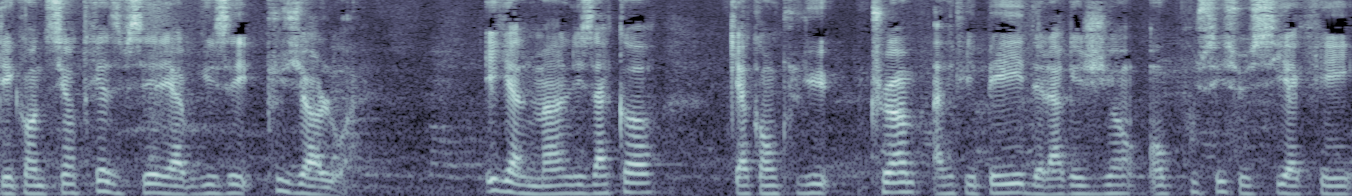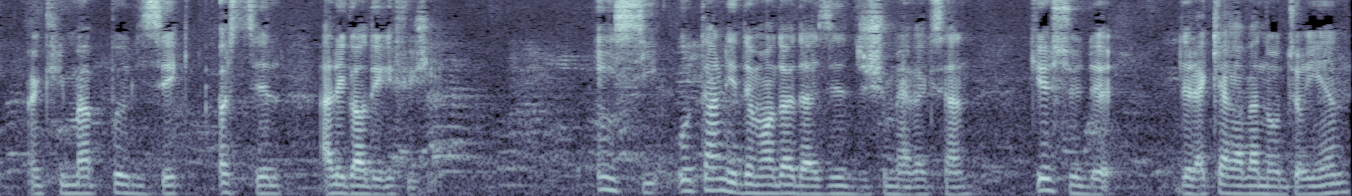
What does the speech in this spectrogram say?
des conditions très difficiles et à briser plusieurs lois. Également, les accords qu'a conclu Trump avec les pays de la région ont poussé ceux-ci à créer un climat politique hostile à l'égard des réfugiés. Ainsi, autant les demandeurs d'asile du chemin Roxane que ceux de, de la caravane hondurienne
